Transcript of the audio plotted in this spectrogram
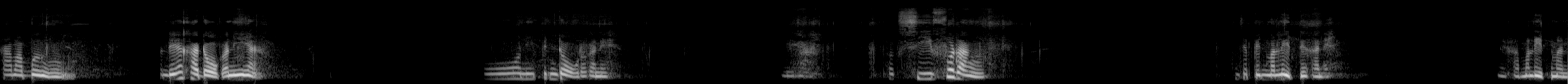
พามาเบิ่งอันเนี้ยค่ะดอกอันนี้อะโอ้นนี่เป็นดอกแล้วค่ะนี่ นี่ค่ะผักชีฝรั่งมันจะเป็นเมล็ดด้วยค่ะเนี่ยนี่ค่ะเมล็ดมัน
